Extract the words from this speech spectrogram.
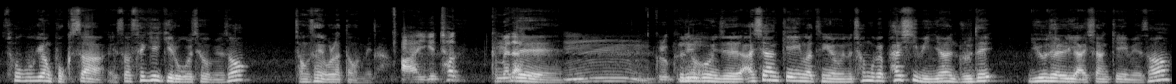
소구경 복사에서 세계 기록을 세우면서 정상에 올랐다고 합니다. 아, 이게 첫 금메달? 네. 음, 그렇군요. 그리고 이제 아시안 게임 같은 경우는 1982년 루데, 뉴델리 아시안 게임에서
